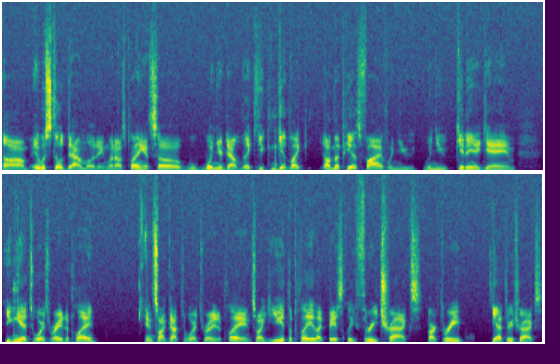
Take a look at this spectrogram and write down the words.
um, it was still downloading when I was playing it. So when you're down, like you can get like on the PS5 when you when you get in a game, you can get it to where it's ready to play, and so I got to where it's ready to play, and so I, you get to play like basically three tracks or three, yeah, three tracks,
